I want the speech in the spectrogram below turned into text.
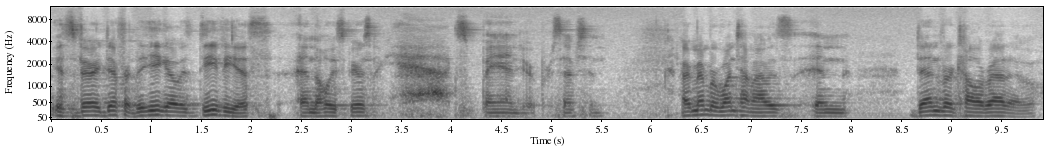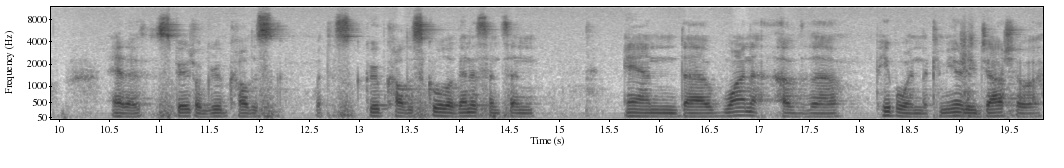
it's very different. The ego is devious and the Holy Spirit's like, yeah, expand your perception. I remember one time I was in Denver, Colorado at a spiritual group called, the, with this group called the School of Innocence and and uh, one of the people in the community, Joshua,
